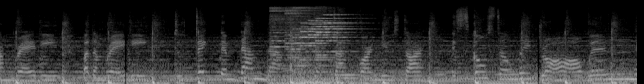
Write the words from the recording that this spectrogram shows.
I'm ready, but I'm ready to take them down now. The for new star is constantly drawing.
